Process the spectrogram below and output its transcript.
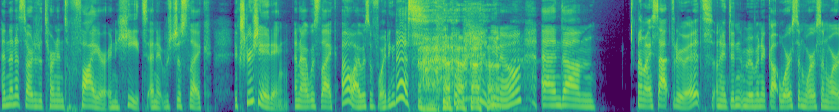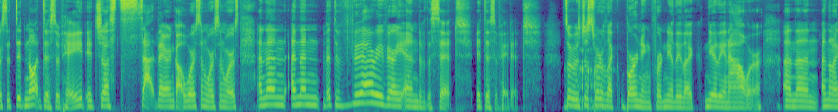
And then it started to turn into fire and heat. And it was just like excruciating. And I was like, oh, I was avoiding this, you know? And, um, and I sat through it and I didn't move and it got worse and worse and worse. It did not dissipate. It just sat there and got worse and worse and worse. And then and then at the very very end of the sit, it dissipated. So it was just sort of like burning for nearly like nearly an hour, and then and then I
